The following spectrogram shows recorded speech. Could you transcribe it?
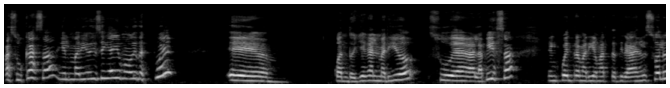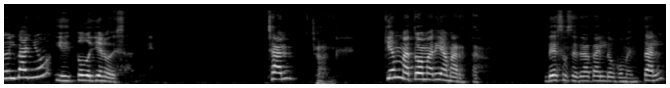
a su casa y el marido dice, ya yo me voy después. Eh, cuando llega el marido, sube a la pieza, encuentra a María Marta tirada en el suelo del baño y todo lleno de sangre. Chan, Chan. ¿quién mató a María Marta? De eso se trata el documental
